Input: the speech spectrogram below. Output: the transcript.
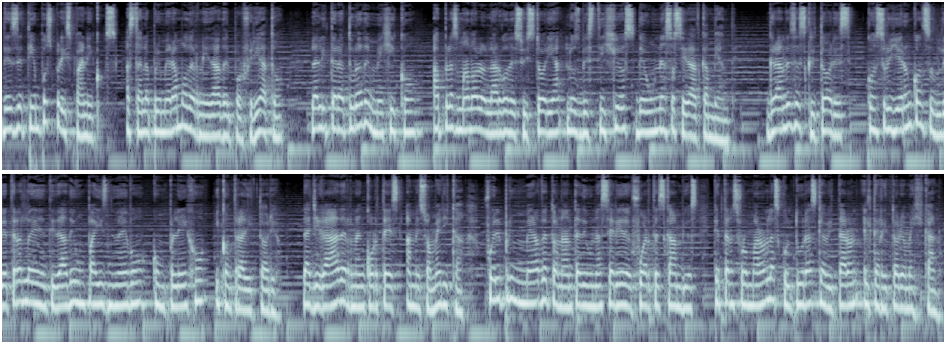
Desde tiempos prehispánicos hasta la primera modernidad del porfiriato, la literatura de México ha plasmado a lo largo de su historia los vestigios de una sociedad cambiante. Grandes escritores construyeron con sus letras la identidad de un país nuevo, complejo y contradictorio. La llegada de Hernán Cortés a Mesoamérica fue el primer detonante de una serie de fuertes cambios que transformaron las culturas que habitaron el territorio mexicano.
